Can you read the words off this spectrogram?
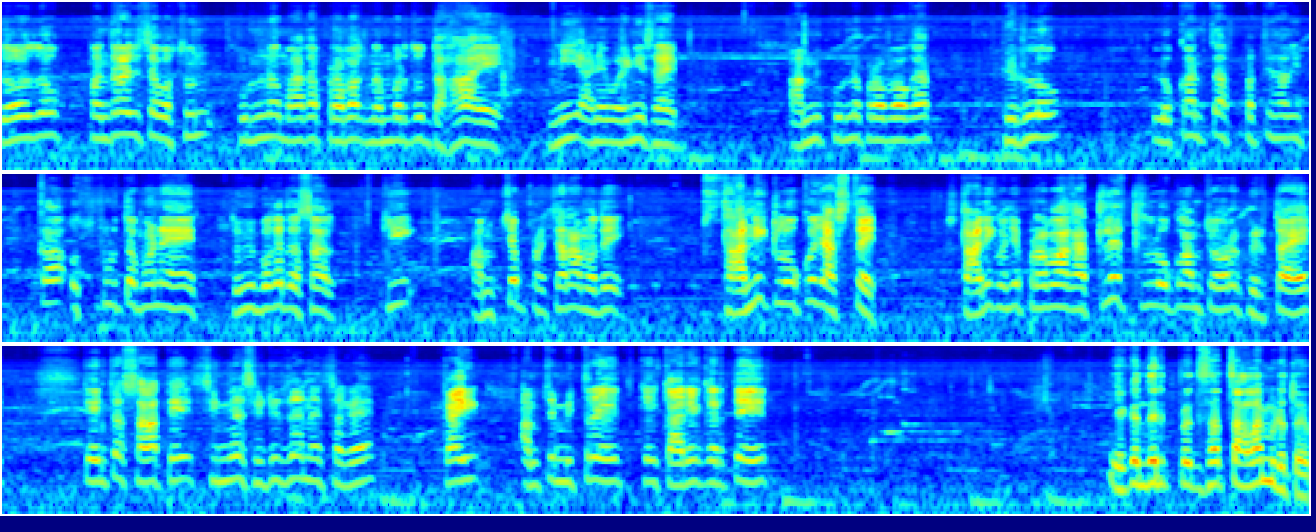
जवळजवळ पंधरा दिवसापासून पूर्ण माझा प्रभाग नंबर जो दहा आहे मी आणि वहिनी साहेब आम्ही पूर्ण प्रभागात फिरलो. लोकांचा प्रतिसाद इतका उत्स्फूर्तपणे आहे तुम्ही बघत असाल की आमच्या प्रचारामध्ये स्थानिक लोक जास्त आहेत. स्थानिक म्हणजे प्रभागातलेच लोक आमच्यावर फिरत आहेत त्यांचा साथ आहे सिनियर सिटीजन आहेत सगळे. काही आमचे मित्र आहेत काही कार्यकर्ते आहेत. एकंदरीत प्रतिसाद चांगला मिळतोय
